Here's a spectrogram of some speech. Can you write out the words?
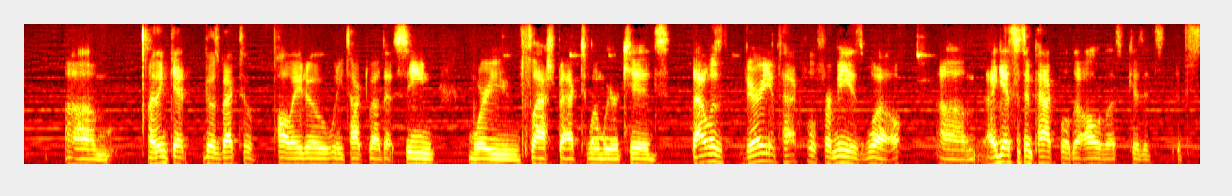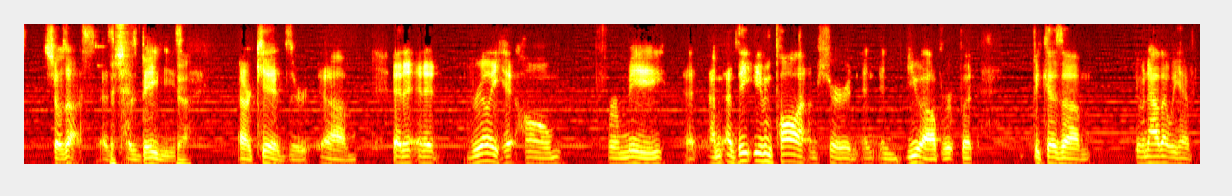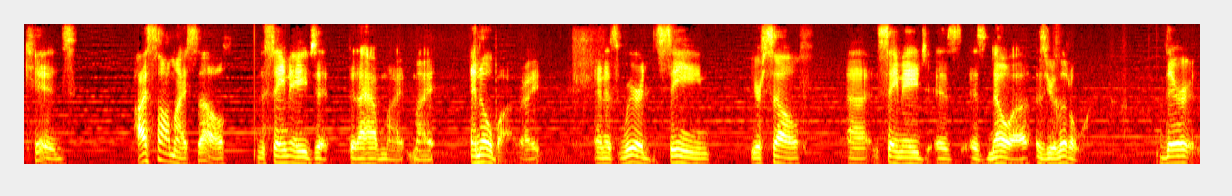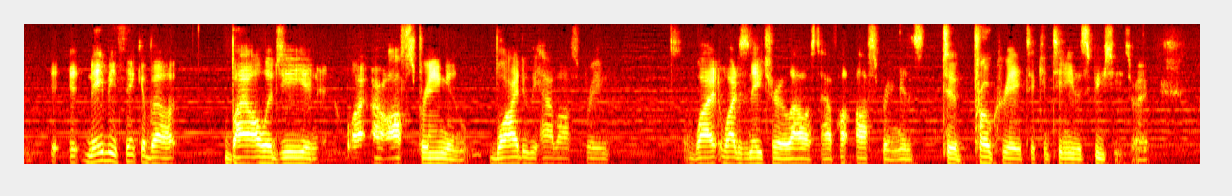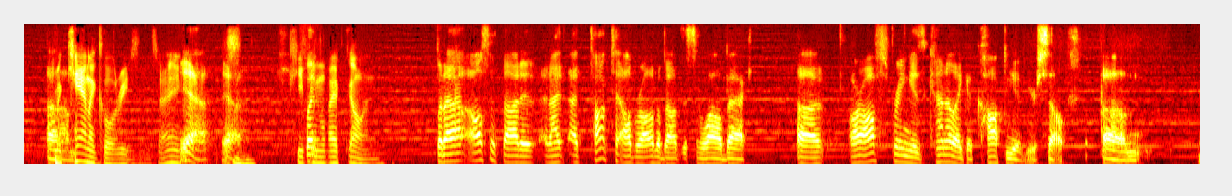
Um, I think it goes back to Paul when he talked about that scene where you flash back to when we were kids. That was very impactful for me as well. Um, I guess it's impactful to all of us because it's it's shows us as, as babies, Yeah. our kids, or um, and it, and it really hit home for me And I, I think even Paul, I'm sure, and, and, and you, Albert, but because um, even now that we have kids, I saw myself the same age that, that I have my, my Enobot, right? And it's weird seeing yourself uh, same age as, as Noah, as your little one. There, it, it made me think about biology and, and our offspring and why do we have offspring? Why, why does nature allow us to have offspring? Is to procreate, to continue the species, right? Um, Mechanical reasons, right? Yeah, yeah. Mm-hmm. Keeping but, life going. But I also thought it, and I, I talked to Alvarado about this a while back. Uh, our offspring is kind of like a copy of yourself. Um,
